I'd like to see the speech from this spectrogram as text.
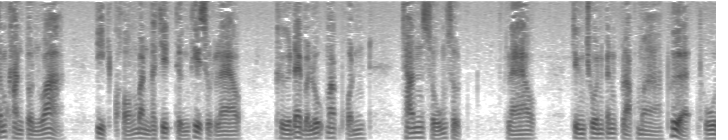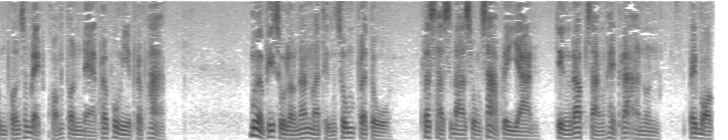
สำคัญตนว่าจิตของบรรพชิตถึงที่สุดแล้ว คือได้บรรลุมรรคผลชั้นสูงสุดแล้วจึงชวนกันกลับมาเพื่อทูลผลสำเร็จของตนแด่พระผู้มีพระภาค เมื่อภิกษุเหล่านั้นมาถึงซุ้มประตู พระศาสดาทรงทราบริยานจึงรับสั่งให้พระอานนท์ไปบอก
